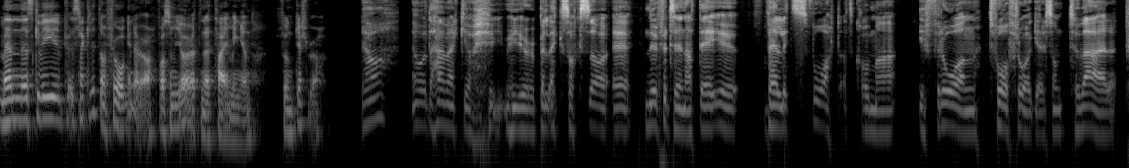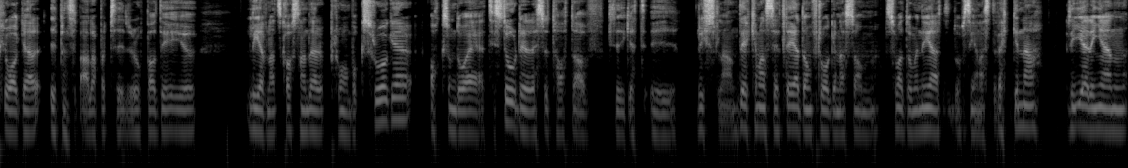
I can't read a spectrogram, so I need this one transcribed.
Men eh, ska vi snacka lite om frågorna då? Vad som gör att den här tajmingen funkar så bra? Ja, och det här märker jag med Europelex också eh, nu för tiden att det är ju väldigt svårt att komma ifrån två frågor som tyvärr plågar i princip alla partier i Europa och det är ju levnadskostnader, plånboksfrågor och som då är till stor del resultat av kriget i Ryssland. Det kan man säga att det är de frågorna som, som har dominerat de senaste veckorna. Regeringen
